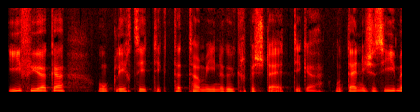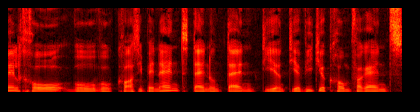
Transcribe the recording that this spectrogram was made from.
einfügen konnte und gleichzeitig den Termin rückbestätigen. Und dann ist ein E-Mail gekommen, wo, wo quasi benennt, dann und dann die und die Videokonferenz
